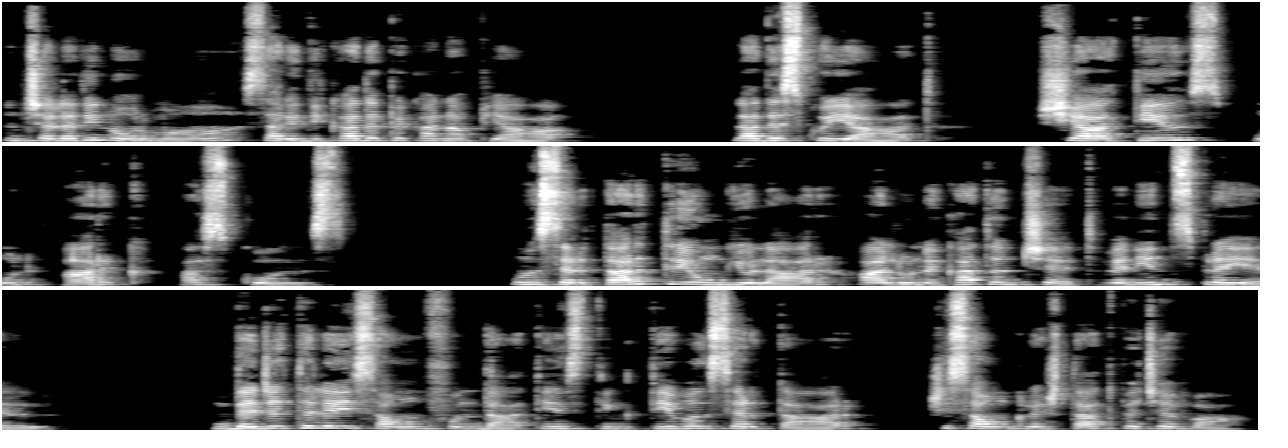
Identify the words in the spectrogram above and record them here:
În cele din urmă s-a ridicat de pe canapea, l-a descuiat și a atins un arc ascuns. Un sertar triunghiular a alunecat încet, venind spre el. Degetele i s-au înfundat instinctiv în sertar și s-au încleștat pe ceva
